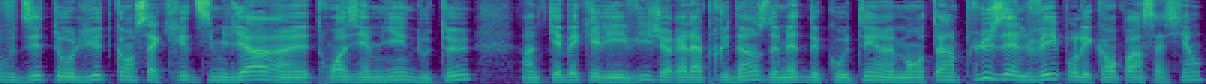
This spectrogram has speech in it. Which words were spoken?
Vous dites, au lieu de consacrer 10 milliards à un troisième lien douteux entre Québec et Lévis, j'aurais la prudence de mettre de côté un montant plus élevé pour les compensations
